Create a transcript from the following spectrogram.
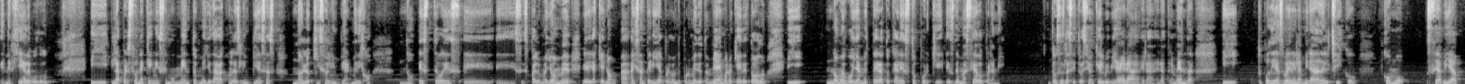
energía de vudú y la persona que en ese momento me ayudaba con las limpiezas no lo quiso limpiar. Me dijo, no, esto es, eh, es, palomayombe, eh, aquí no, ah, hay santería, perdón, de por medio también, bueno, aquí hay de todo, y no me voy a meter a tocar esto porque es demasiado para mí. Entonces la situación que él vivía era, era, era tremenda y tú podías ver en la mirada del chico cómo se había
